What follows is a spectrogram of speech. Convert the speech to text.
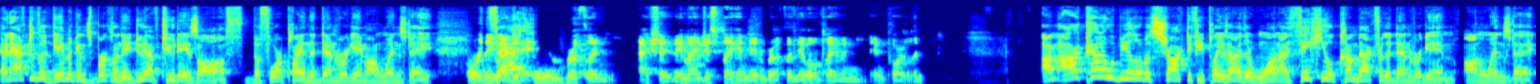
And after the game against Brooklyn, they do have two days off before playing the Denver game on Wednesday. Or they that, might just play him in Brooklyn. Actually, they might just play him in Brooklyn. They won't play him in, in Portland. I'm, I kind of would be a little bit shocked if he plays either one. I think he'll come back for the Denver game on Wednesday.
